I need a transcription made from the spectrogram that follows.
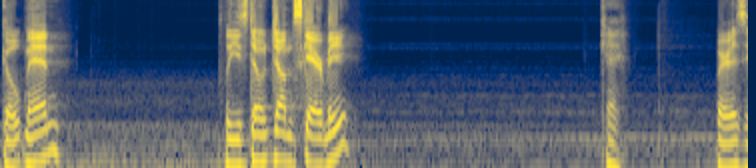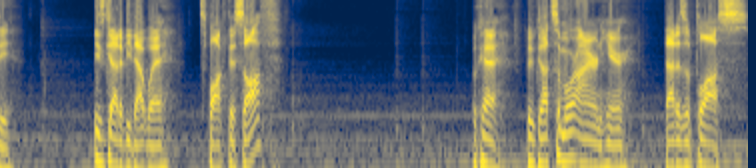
Goat man? Please don't jump scare me. Okay. Where is he? He's got to be that way. Let's block this off. Okay, we've got some more iron here. That is a plus.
